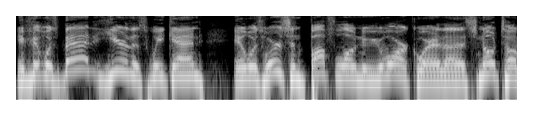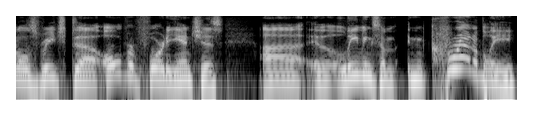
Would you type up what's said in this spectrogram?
if it was bad here this weekend, it was worse in Buffalo, New York, where the snow totals reached uh, over 40 inches, uh, leaving some incredibly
